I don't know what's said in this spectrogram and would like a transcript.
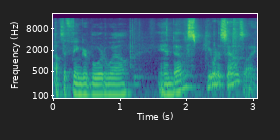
up the fingerboard well. And uh, let's hear what it sounds like.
